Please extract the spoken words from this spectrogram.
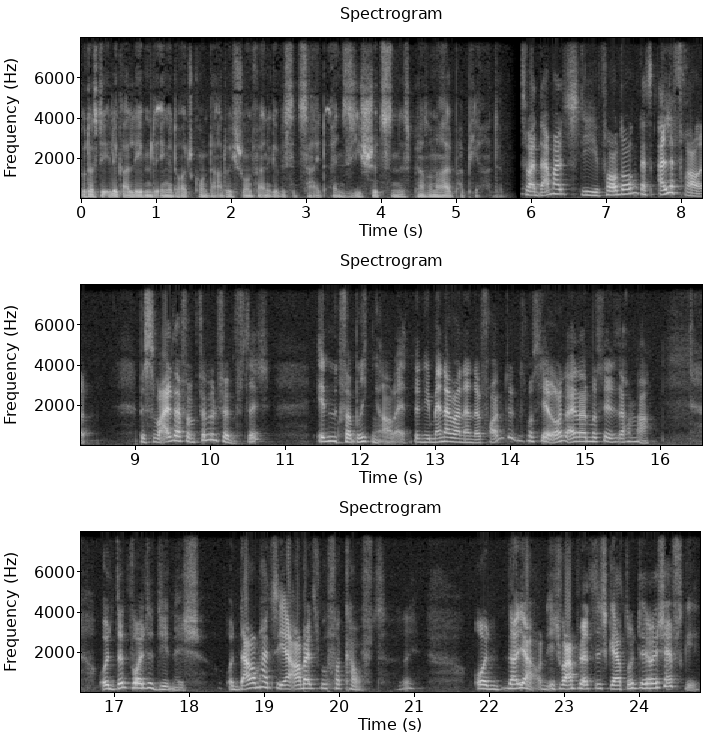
sodass die illegal lebende Inge Deutschkron dadurch schon für eine gewisse Zeit ein sie schützendes Personalpapier hatte. Es war damals die Forderung, dass alle Frauen bis zum Alter von 55 in Fabriken arbeiten. Denn die Männer waren an der Front und es musste ja, irgendeiner musste die Sachen machen. Und das wollte die nicht. Und darum hat sie ihr Arbeitsbuch verkauft. Und naja, und ich war plötzlich Gertrud Dereschewski.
